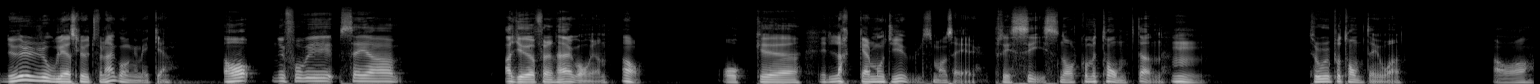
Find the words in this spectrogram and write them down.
nu är det roliga slut för den här gången Micke. Ja, nu får vi säga adjö för den här gången. Ja, Och eh, det lackar mot jul som man säger. precis, snart kommer tomten. Mm. Tror du på tomten Johan? Ja,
